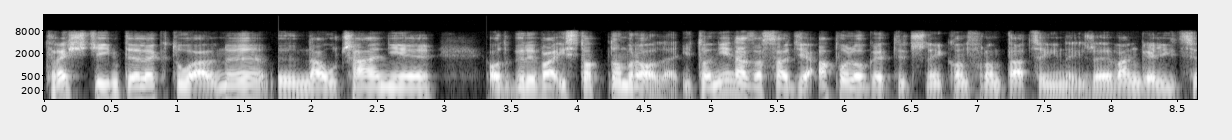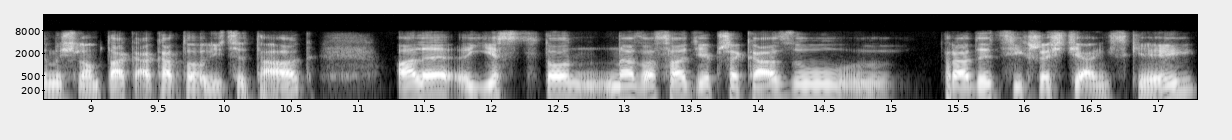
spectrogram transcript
treści intelektualne, y, nauczanie odgrywa istotną rolę. I to nie na zasadzie apologetycznej, konfrontacyjnej, że ewangelicy myślą tak, a katolicy tak, ale jest to na zasadzie przekazu y, tradycji chrześcijańskiej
